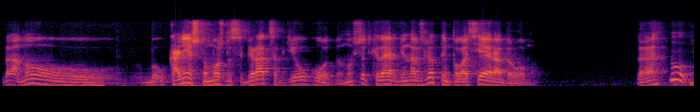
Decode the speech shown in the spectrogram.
Да, ну, конечно, можно собираться где угодно, но все-таки, наверное, не на взлетной полосе аэродрома. Да? Ну,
